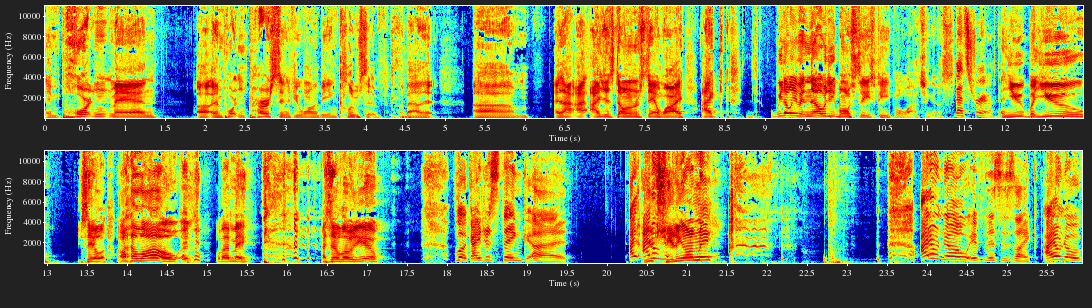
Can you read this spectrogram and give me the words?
important man, uh, an important person. If you want to be inclusive about it, um, and I, I I just don't understand why I. We don't even know the, most of these people watching us, That's true. and you, but you, you say, hello- oh hello. And what about me? I say hello to you. Look, I just think uh, I, I You don't cheating on me? I don't know if this is like I don't know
